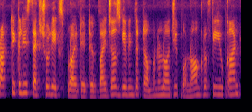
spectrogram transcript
practically sexually exploitative. By just giving the terminology pornography you can't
